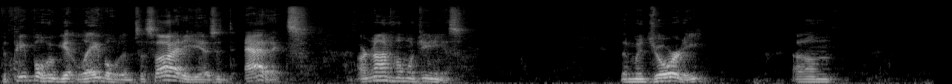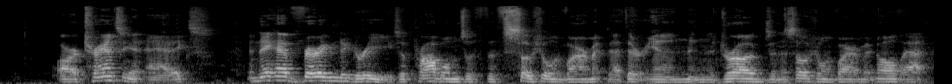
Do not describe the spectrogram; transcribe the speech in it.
The people who get labeled in society as addicts are non homogeneous. The majority um, are transient addicts and they have varying degrees of problems with the social environment that they're in and the drugs and the social environment and all that.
